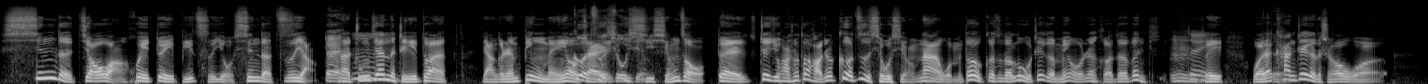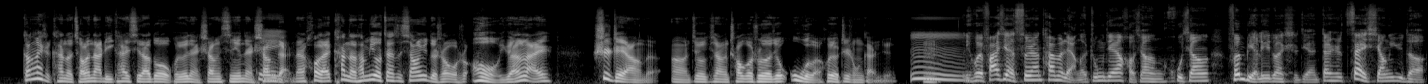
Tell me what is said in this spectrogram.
新的交往，会对彼此有新的滋养。对那中间的嗯这一段。两个人并没有在一起行走，对这句话说特好，就是各自修行。那我们都有各自的路，这个没有任何的问题。嗯，所以我在看这个的时候，我刚开始看到乔安达离开悉达多，我会有点伤心，有点伤感。但是后来看到他们又再次相遇的时候，我说哦，原来是这样的啊、就像超哥说的，就悟了，会有这种感觉。嗯你，会发现，虽然他们两个中间好像互相分别了一段时间，但是再相遇的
